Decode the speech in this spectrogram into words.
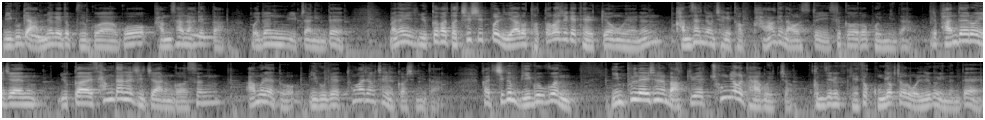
미국의 압력에도 불구하고 감산을 하겠다. 뭐 이런 입장인데 만약에 유가가 더 70불 이하로 더 떨어지게 될 경우에는 감산 정책이 더 강하게 나올 수도 있을 거로 보입니다. 반대로 이제 유가의 상단을 지지하는 것은 아무래도 미국의 통화 정책일 것입니다. 그러니까 지금 미국은 인플레이션을 막기 위해 총력을 다하고 있죠. 금리를 계속 공격적으로 올리고 있는데,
